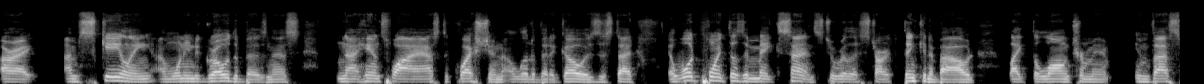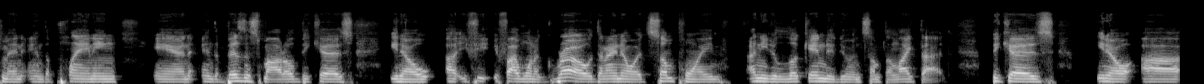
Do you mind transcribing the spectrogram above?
all right i'm scaling i'm wanting to grow the business. Now hence why i asked the question a little bit ago is just that at what point does it make sense to really start thinking about like the long-term investment and the planning and and the business model because you know uh, if you, if I want to grow then I know at some point I need to look into doing something like that. Because you know uh,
